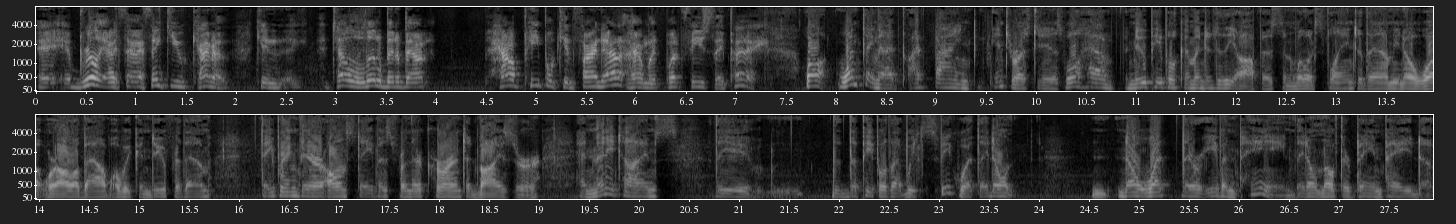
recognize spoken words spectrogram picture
eh, really, I, th- I think you kind of can tell a little bit about how people can find out how much what fees they pay. Well, one thing that I find interesting is we'll have new people come into the office and we'll explain to them, you know, what we're all about, what we can do for them they bring their own statements from their current advisor, and many times the the people that we speak with they don't know what they're even paying. They don't know if they're being paid uh,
